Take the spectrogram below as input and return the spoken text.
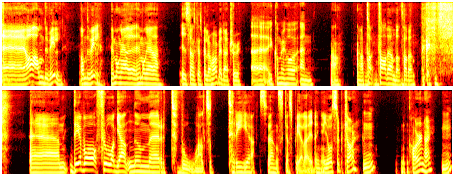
Eh, ja, om du vill. Om du vill. Hur många, hur många isländska spelare har vi där, tror du? Eh, jag kommer ihåg en. Ja. Ja, ta, ta den då. Ta den. Eh, det var fråga nummer två. Alltså tre svenska spelare i den. Josip, klar? Mm. Har du den här? Mm.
